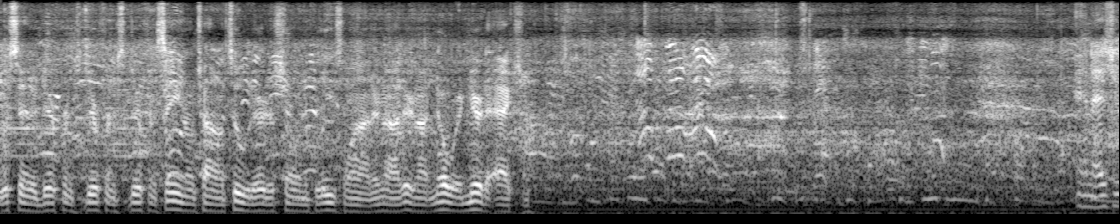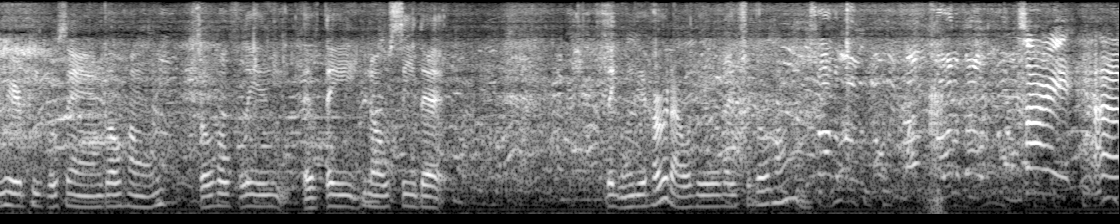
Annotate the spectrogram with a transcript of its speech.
We're seeing a different, different, different scene on Channel Two. They're just showing the police line. They're not, they're not nowhere near the action. And as you hear people saying, go home. So hopefully, if they, you know, see that they gonna get hurt out here, they should go home. Sorry, uh,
